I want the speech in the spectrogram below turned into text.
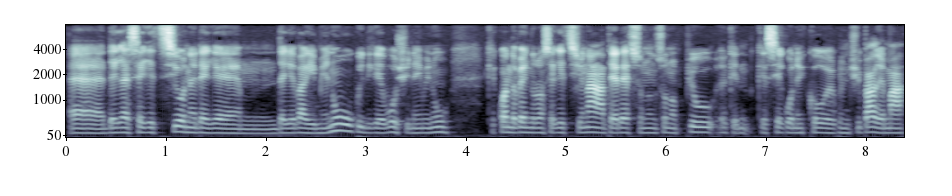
eh, della selezione delle, mm, delle, varie menu, quindi le voci nei menu che quando vengono selezionate adesso non sono più eh, che, che seguono il colore principale, ma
